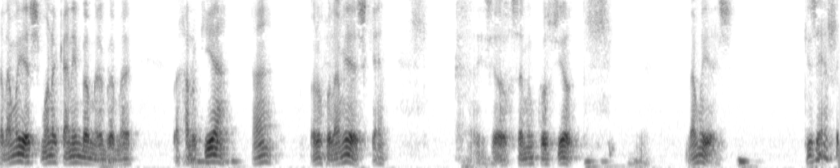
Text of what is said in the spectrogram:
למה יש שמונה קנים בחנוכיה? אה? לא לכולם יש, כן? יש שמים כוסיות. למה יש? כי זה יפה.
